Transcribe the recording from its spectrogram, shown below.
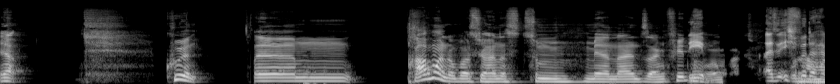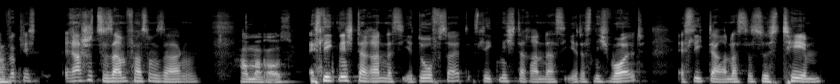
Ja. Cool. Ähm, Braucht man noch was, Johannes, zum mehr Nein sagen? Fehlt nee. noch irgendwas? Also ich Oder würde halt wirklich rasche Zusammenfassung sagen. Hau mal raus. Es liegt nicht daran, dass ihr doof seid. Es liegt nicht daran, dass ihr das nicht wollt. Es liegt daran, dass das System,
